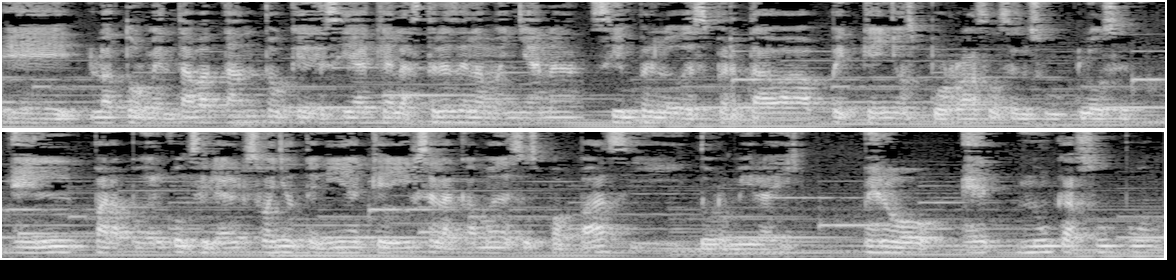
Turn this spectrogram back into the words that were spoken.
Eh, lo atormentaba tanto que decía que a las 3 de la mañana siempre lo despertaba pequeños porrazos en su closet. Él, para poder conciliar el sueño, tenía que irse a la cama de sus papás y dormir ahí. Pero Ed nunca supo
